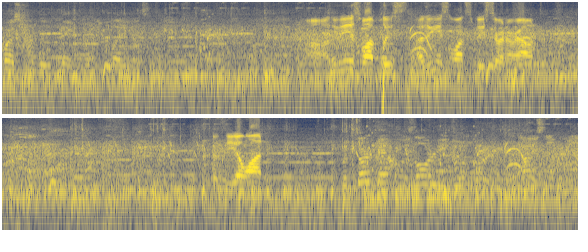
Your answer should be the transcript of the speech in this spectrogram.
Questionable pick when you play against them. Uh, I think they just want place. I think they just want space to run around. Because you don't want. But Dark Captain was already doing work. Now he's never gonna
